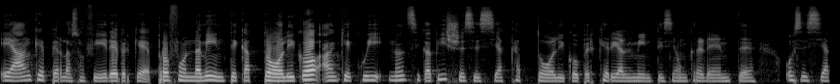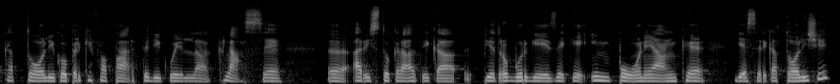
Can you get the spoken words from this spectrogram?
e anche per la sua fede, perché è profondamente cattolico, anche qui non si capisce se sia cattolico perché realmente sia un credente o se sia cattolico perché fa parte di quella classe eh, aristocratica pietroburghese che impone anche di essere cattolici.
